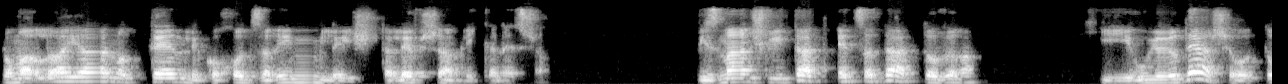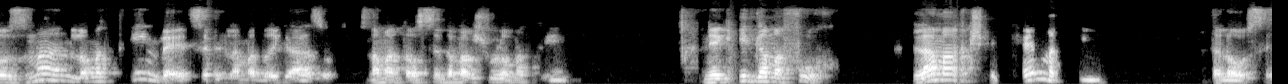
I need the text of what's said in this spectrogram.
כלומר, לא היה נותן לכוחות זרים להשתלב שם, להיכנס שם. בזמן שליטת עץ הדת טוב ורע. כי הוא יודע שאותו זמן לא מתאים בעצם למדרגה הזאת. אז למה אתה עושה דבר שהוא לא מתאים? אני אגיד גם הפוך. למה כשכן מתאים, אתה לא עושה?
